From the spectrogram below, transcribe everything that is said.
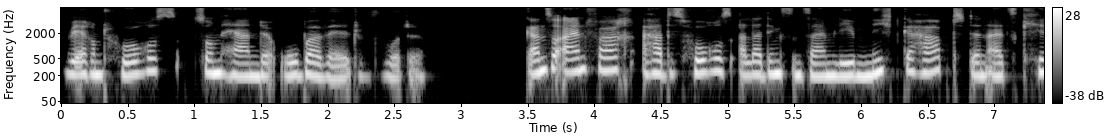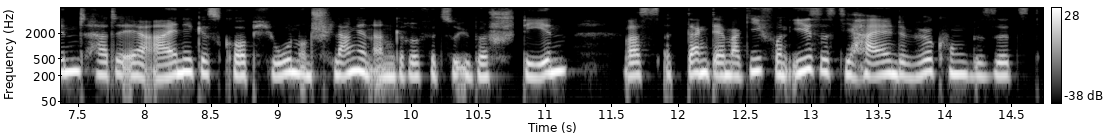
während Horus zum Herrn der Oberwelt wurde. Ganz so einfach hat es Horus allerdings in seinem Leben nicht gehabt, denn als Kind hatte er einige Skorpion- und Schlangenangriffe zu überstehen, was dank der Magie von Isis die heilende Wirkung besitzt,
